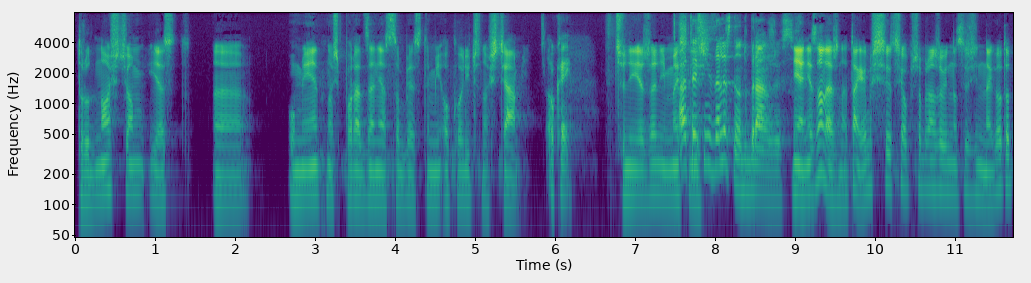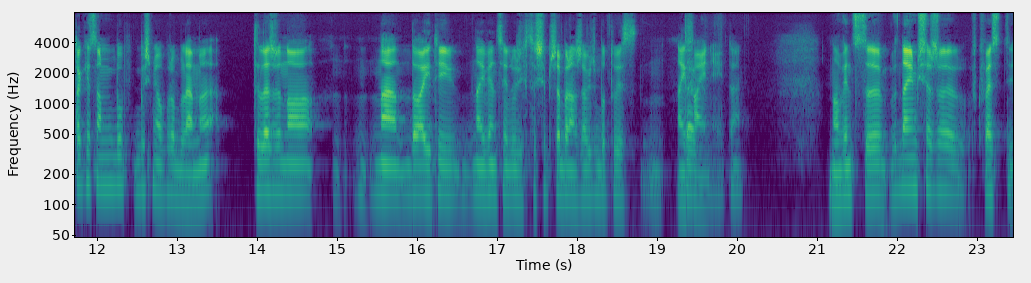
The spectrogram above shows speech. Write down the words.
Trudnością jest e, umiejętność poradzenia sobie z tymi okolicznościami. Okej. Czyli jeżeli myślisz... Ale to jest niezależne od branży w sumie. Nie, niezależne. Tak, jakbyś się chciał przebranżowić na coś innego, to takie same byś miał problemy. Tyle, że no, na, do IT najwięcej ludzi chce się przebranżowić, bo tu jest najfajniej, tak? No więc y, wydaje mi się, że w kwestii,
